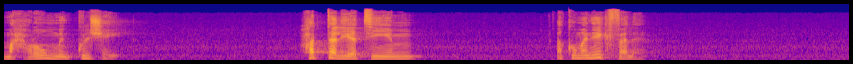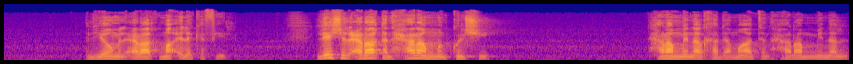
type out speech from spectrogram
محروم من كل شيء. حتى اليتيم اكو من يكفله اليوم العراق ما إله كفيل ليش العراق انحرم من كل شيء انحرم من الخدمات انحرم من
